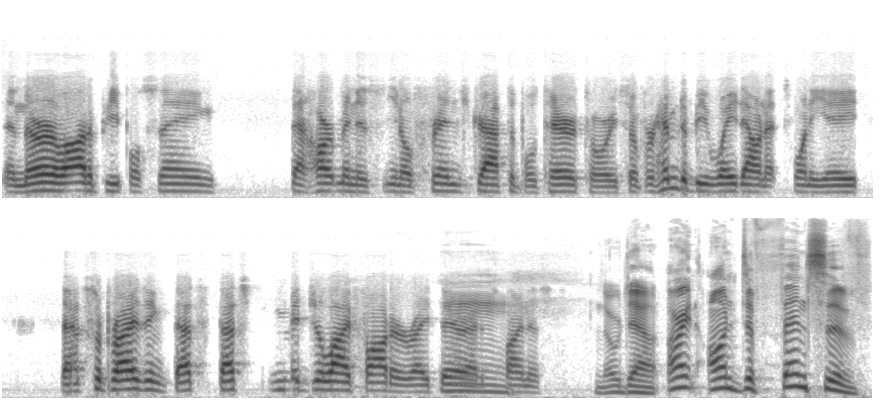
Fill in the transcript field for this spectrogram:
sir. and there are a lot of people saying that Hartman is, you know, fringe draftable territory. So for him to be way down at 28, that's surprising. That's that's mid-July fodder right there mm, at its mm. finest. No doubt. All right, on defensive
